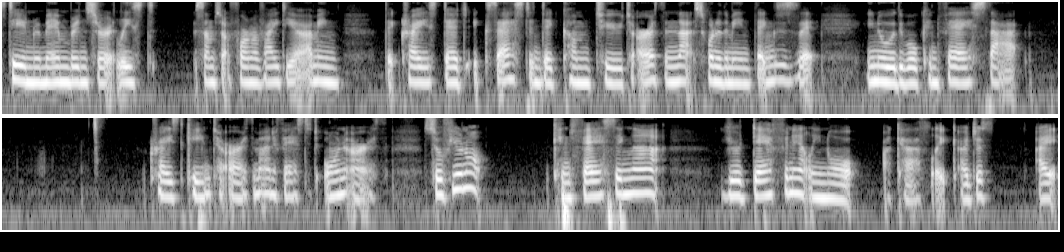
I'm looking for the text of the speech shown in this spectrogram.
stay in remembrance or at least some sort of form of idea. I mean, that Christ did exist and did come to, to earth, and that's one of the main things is that, you know, they will confess that Christ came to earth, manifested on earth. So if you're not confessing that, you're definitely not a Catholic. I just I,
